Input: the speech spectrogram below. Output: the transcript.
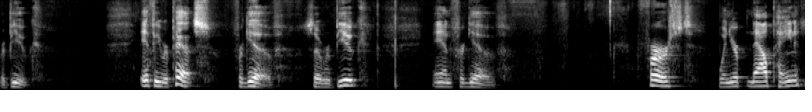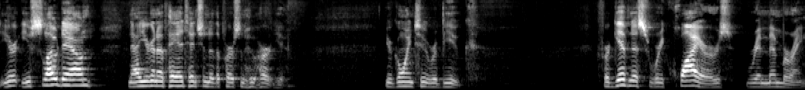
Rebuke. If he repents, forgive. So rebuke and forgive. First, when you're now paying, you're, you slow down. Now you're going to pay attention to the person who hurt you. You're going to rebuke. Forgiveness requires remembering.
